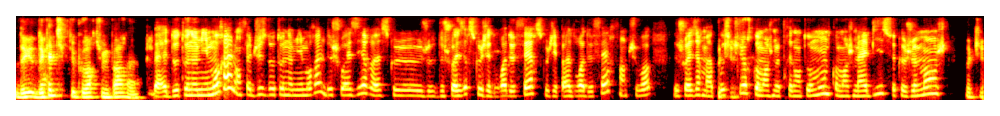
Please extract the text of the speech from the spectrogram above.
De, quel type de pouvoir tu me parles? Bah, D'autonomie morale, en fait, juste d'autonomie morale, de choisir euh, ce que je, de choisir ce que j'ai le droit de faire, ce que j'ai pas le droit de faire, enfin, tu vois, de choisir ma posture, comment je me présente au monde, comment je m'habille, ce que je mange. Ok.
